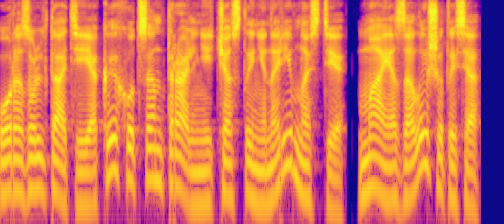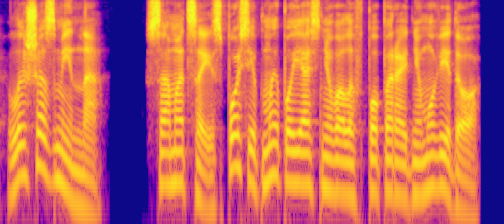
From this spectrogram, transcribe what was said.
у результаті яких у центральній частині нерівності має залишитися лише змінна. Саме цей спосіб ми пояснювали в попередньому відео.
